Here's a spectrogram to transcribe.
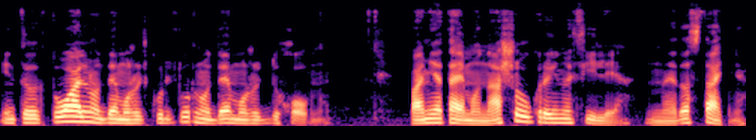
інтелектуально, де можуть культурно, де можуть духовно. Пам'ятаємо, наша українофілія недостатня.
